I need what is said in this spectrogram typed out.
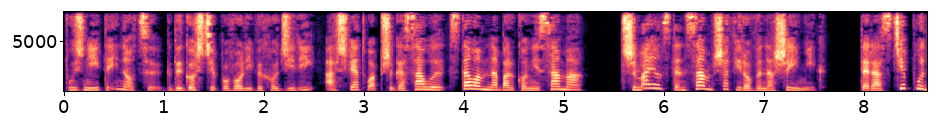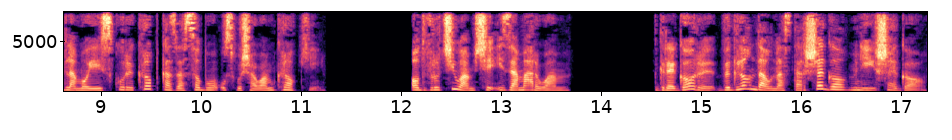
Później tej nocy, gdy goście powoli wychodzili, a światła przygasały, stałam na balkonie sama, trzymając ten sam szafirowy naszyjnik. Teraz ciepły dla mojej skóry. Za sobą usłyszałam kroki. Odwróciłam się i zamarłam. Gregory wyglądał na starszego, mniejszego.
